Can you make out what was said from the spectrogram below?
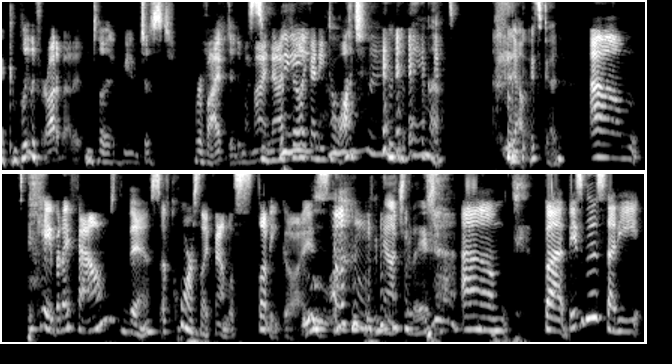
I completely forgot about it until you just revived it in my mind. Now I feel like I need to watch it. no, it's good. Um. Okay, but I found this. Of course, I found a study, guys. Naturally. um, but basically, the study,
